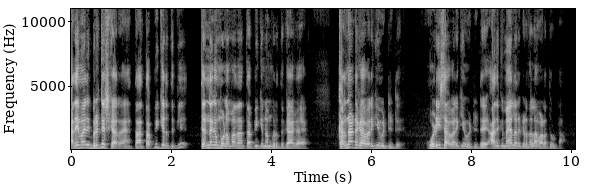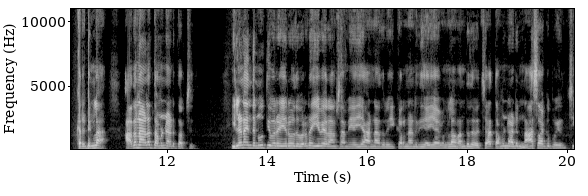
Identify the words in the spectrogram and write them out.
அதே மாதிரி பிரிட்டிஷ்காரன் தான் தப்பிக்கிறதுக்கு தென்னகம் மூலமாக தான் தப்பிக்கணுங்கிறதுக்காக கர்நாடகா வரைக்கும் விட்டுட்டு ஒடிசா வரைக்கும் விட்டுட்டு அதுக்கு மேலே இருக்கிறதெல்லாம் வளர்த்து விட்டான். கரெக்டுங்களா அதனால் தமிழ்நாடு தப்பிச்சுது. இல்லைன்னா இந்த நூற்றி வர இருபது வருடம் ஈவே ராமசாமி ஐயா அண்ணாதுரை கருணாநிதி ஐயா இவங்கெல்லாம் வந்ததை வச்சா தமிழ்நாடு நாசாக்கு போயிருந்துச்சு.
